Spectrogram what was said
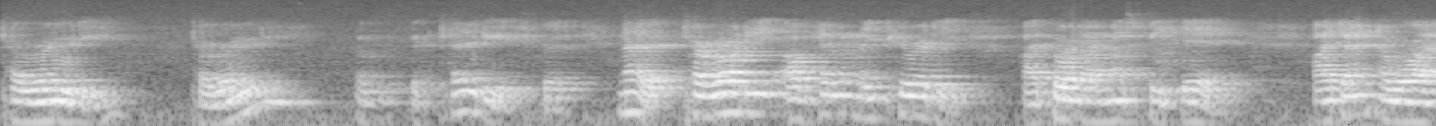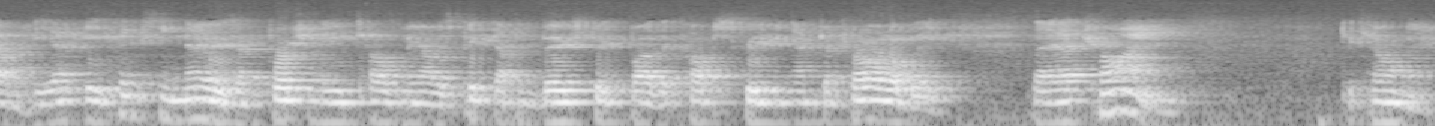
parody. Parody? Of the Cody express. No, parody of heavenly purity. I thought I must be dead. I don't know why I'm here. He thinks he knows. Unfortunately, he tells me I was picked up in Bourke Street by the cops screaming uncontrollably. They are trying to kill me.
